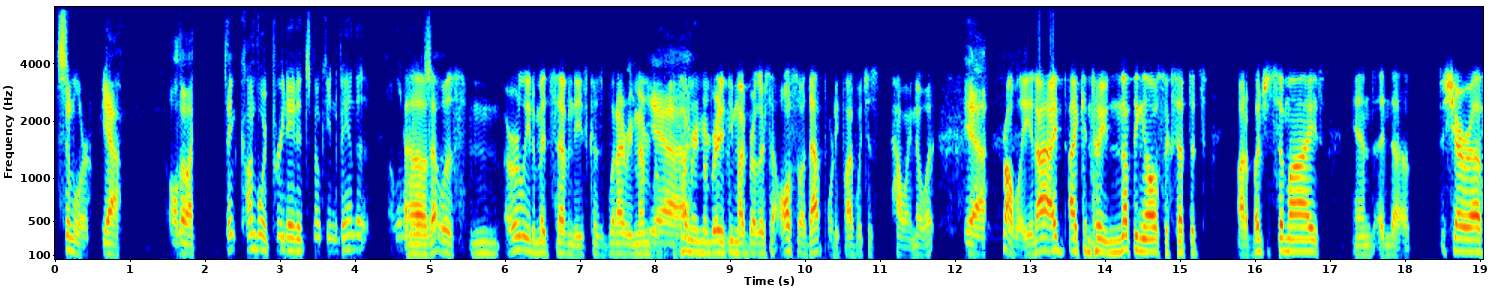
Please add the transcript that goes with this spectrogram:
similar, yeah. Although I think Convoy predated Smokey and the Bandit a little bit. Uh, that was early to mid 70s because when I remember, Yeah. I remember anything my brothers also had that 45, which is how I know it. yeah, Probably, and I I can tell you nothing else except it's on a bunch of semis and and uh, sheriff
